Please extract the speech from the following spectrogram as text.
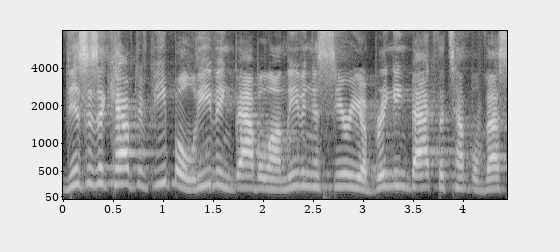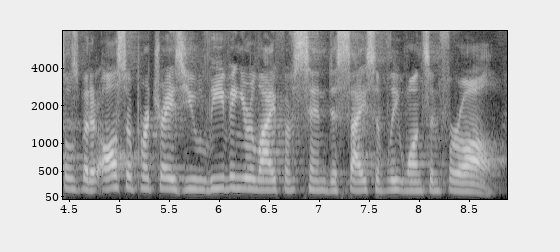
This is a captive people leaving Babylon, leaving Assyria, bringing back the temple vessels, but it also portrays you leaving your life of sin decisively once and for all.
